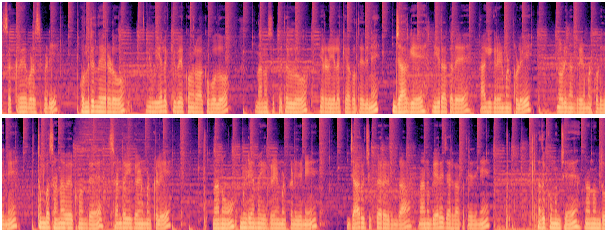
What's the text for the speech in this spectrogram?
ಸಕ್ಕರೆ ಬಳಸಬೇಡಿ. ಒಂದರಿಂದ ಎರಡು, ನೀವು ಏಲಕ್ಕಿ ಬೇಕು ಅಂದ್ರೆ ಹಾಕೋಬೋದು. ನಾನು ಸಿಪ್ಪೆ ತೆಗೆದು ಎರಡು ಏಲಕ್ಕಿ ಹಾಕೋತಾ ಇದ್ದೀನಿ. ಜಾರ್ಗೆ ನೀರು ಹಾಕದೆ ಹಾಗೆ ಗ್ರೈಂಡ್ ಮಾಡ್ಕೊಳ್ಳಿ. ನೋಡಿ ನಾನು ಗ್ರೈಂಡ್ ಮಾಡ್ಕೊಂಡಿದ್ದೀನಿ. ತುಂಬ ಸಣ್ಣ ಬೇಕು ಅಂದರೆ ಸಣ್ಣದಾಗಿ ಗ್ರೈಂಡ್ ಮಾಡ್ಕೊಳ್ಳಿ. ನಾನು ಮೀಡಿಯಮಾಗಿ ಗ್ರೈಂಡ್ ಮಾಡ್ಕೊಂಡಿದ್ದೀನಿ. ಜಾರು ಚಿಕ್ಕ ಇರೋದ್ರಿಂದ ನಾನು ಬೇರೆ ಜಾರಿಗೆ ಹಾಕೋತಾ ಇದ್ದೀನಿ. ಅದಕ್ಕೂ ಮುಂಚೆ ನಾನೊಂದು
